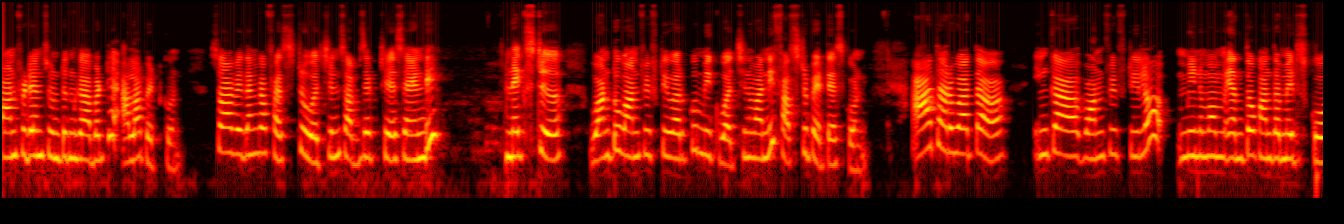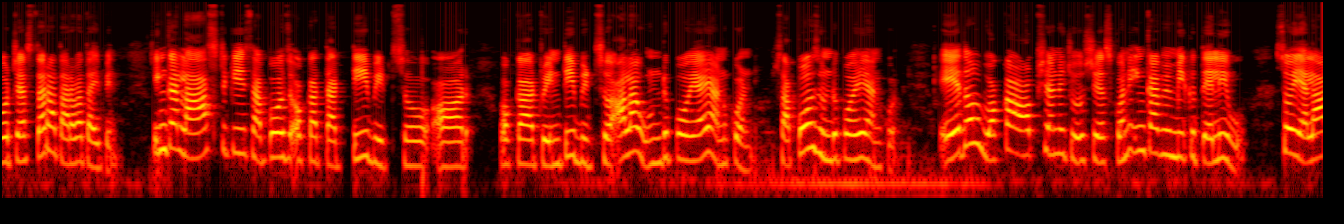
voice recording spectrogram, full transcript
కాన్ఫిడెన్స్ ఉంటుంది కాబట్టి అలా పెట్టుకోండి. సో ఆ విధంగా ఫస్ట్ వచ్చిన సబ్జెక్ట్ చేసేయండి. Next one to one fifty వరకు మీకు వచ్చినవన్నీ ఫస్ట్ పెట్టేసుకోండి. ఆ తర్వాత ఇంకా వన్ ఫిఫ్టీలో మినిమం ఎంతో కొంత మీరు స్కోర్ చేస్తారు ఆ తర్వాత అయిపోయింది. ఇంకా లాస్ట్కి సపోజ్ ఒక థర్టీ బిట్స్ ఆర్ ఒక ట్వంటీ బిట్స్ అలా ఉండిపోయాయి అనుకోండి. సపోజ్ ఉండిపోయాయి అనుకోండి. ఏదో ఒక ఆప్షన్ని చూస్ చేసుకొని ఇంకా అవి మీకు తెలియవు సో ఎలా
